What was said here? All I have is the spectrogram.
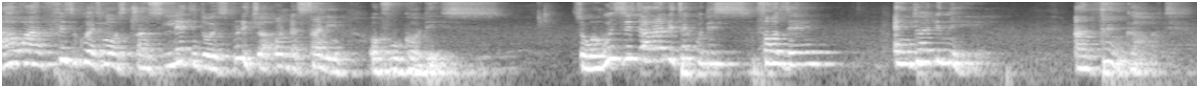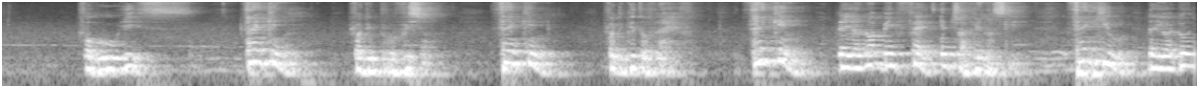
our physical experience translate into a spiritual understanding of who God is. So when we sit around the table this Thursday, enjoy the meal and thank God for who He is. Thank Him for the provision. Thank Him for the gift of life. That you are not being fed intravenously. Thank you that you are doing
